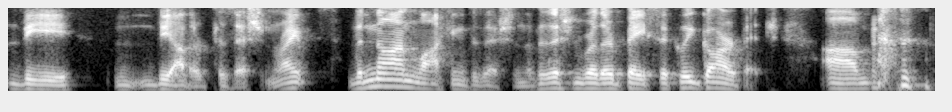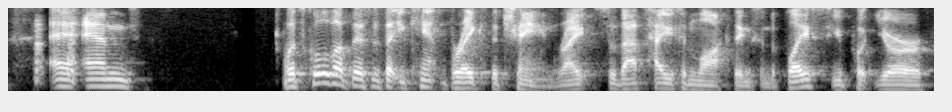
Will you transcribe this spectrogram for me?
the the other position, right? The non-locking position, the position where they're basically garbage. Um, and, and what's cool about this is that you can't break the chain, right? So that's how you can lock things into place. You put your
